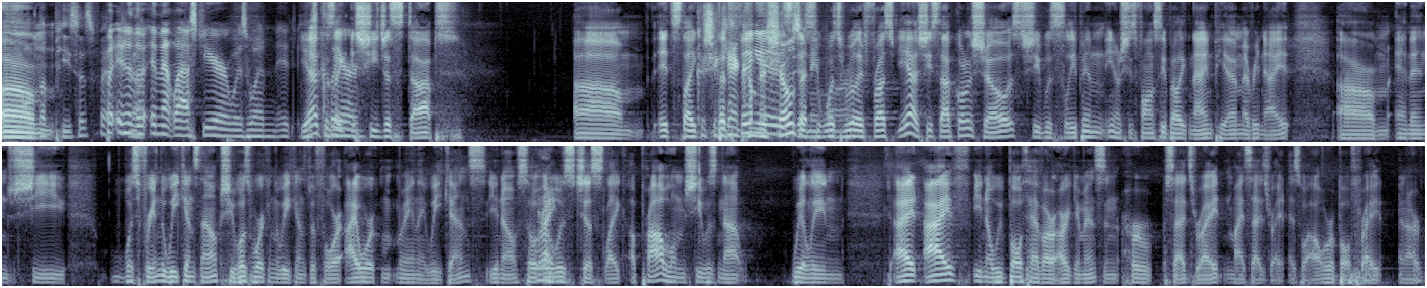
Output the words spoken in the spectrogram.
All the um, pieces fit. But in No. the in that last year was when it Yeah, because like she just stopped. Um, it's like she the can't thing come to is, shows is What's anymore. really frustrating? Yeah, she stopped going to shows. She was sleeping. You know, she's falling asleep by like 9 p.m. every night. Um, and then she was free in the weekends now. 'cause she was working the weekends before. I work mainly weekends. You know, so Right. it was just like a problem. She was not willing. I, I've, you know, we both have our arguments, and her side's right, and my side's right as well. We're both right in our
